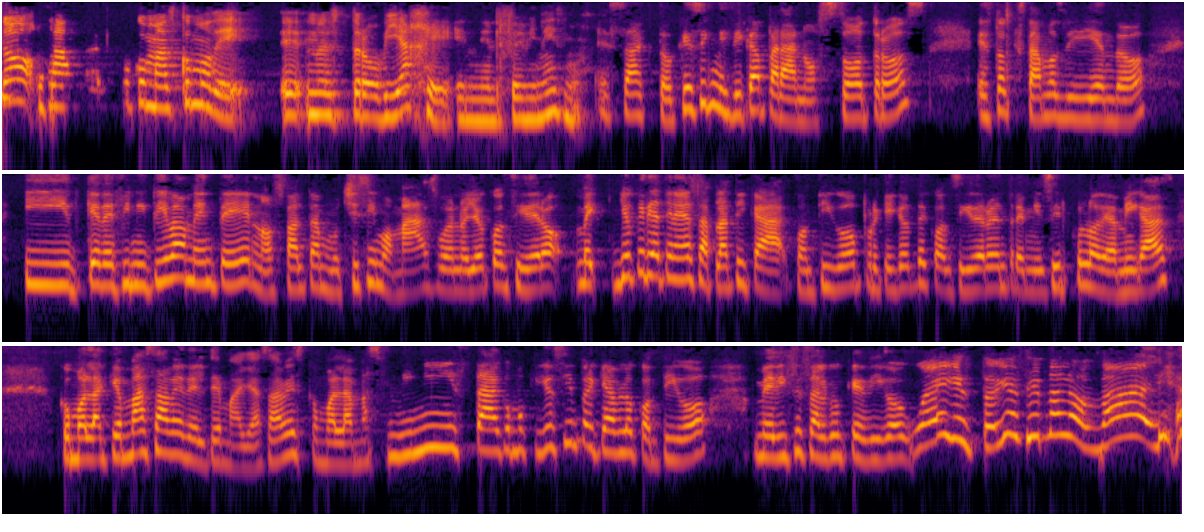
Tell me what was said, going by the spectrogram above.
no, o sea, poco más como de eh, nuestro viaje en el feminismo. Exacto. ¿Qué significa para nosotros esto que estamos viviendo? y que definitivamente nos falta muchísimo más. Bueno, yo considero, yo quería tener esa plática contigo porque yo te considero entre mi círculo de amigas como la que más sabe del tema, ya sabes, como la más feminista, como que yo siempre que hablo contigo me dices algo que digo, güey, estoy haciéndolo mal, ya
